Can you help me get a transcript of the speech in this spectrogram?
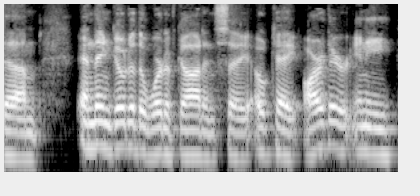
um, and then go to the Word of God and say, okay, are there any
